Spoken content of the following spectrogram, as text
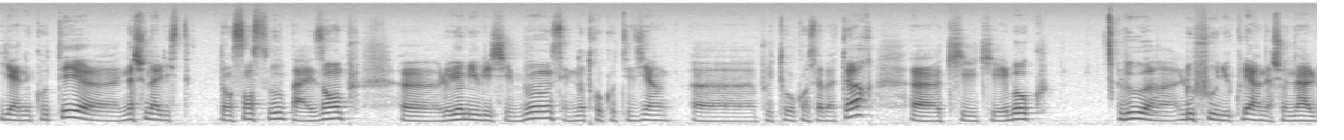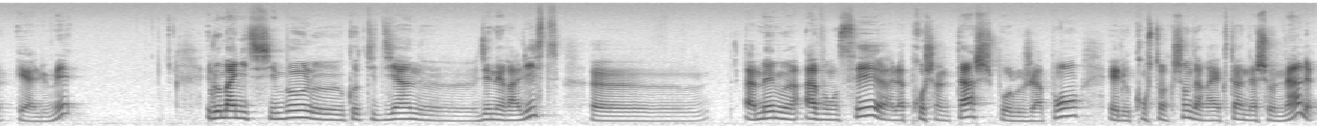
il y a un côté euh, nationaliste dans le sens où par exemple euh, le Yomiuri Shimbun c'est notre quotidien euh, plutôt conservateur qui, évoque le, le feu nucléaire national est allumé. Et le Mainichi Shimbun, le quotidien généraliste, euh, a même avancé la prochaine tâche pour le Japon et la construction d'un réacteur national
